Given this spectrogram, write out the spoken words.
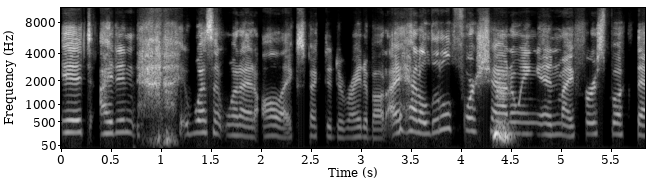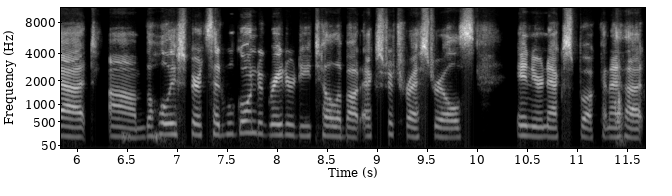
it i didn't it wasn't what at all i expected to write about. I had a little foreshadowing in my first book that um, the holy spirit said we'll go into greater detail about extraterrestrials in your next book. And i thought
